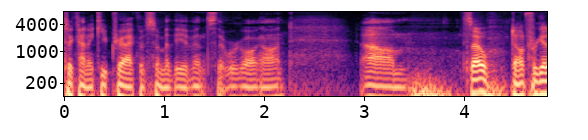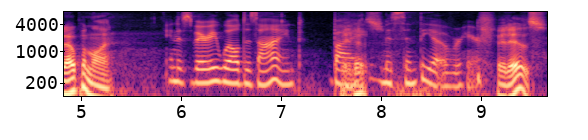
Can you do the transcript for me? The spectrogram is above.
to kind of keep track of some of the events that were going on. Um, so don't forget Open Line. And it's very well designed by Miss Cynthia over here. It is.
